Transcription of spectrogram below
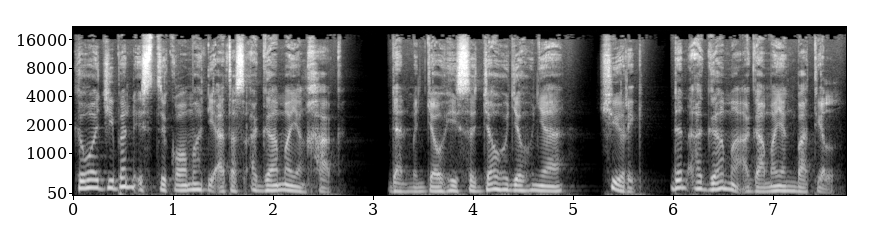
kewajiban istiqomah di atas agama yang hak dan menjauhi sejauh-jauhnya syirik dan agama-agama yang batil.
